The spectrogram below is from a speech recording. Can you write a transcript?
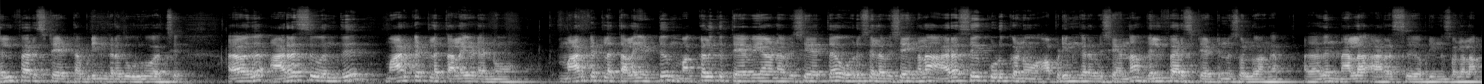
வெல்ஃபேர் ஸ்டேட் அப்படிங்கிறது உருவாச்சு. அதாவது அரசு வந்து மார்க்கெட்டில் தலையிடணும். மார்க்கெட்டில் தலையிட்டு மக்களுக்கு தேவையான விஷயத்த ஒரு சில விஷயங்களை அரசே கொடுக்கணும் அப்படிங்கிற விஷயம் தான் வெல்ஃபேர் ஸ்டேட்டுன்னு சொல்லுவாங்க. அதாவது நல அரசு அப்படின்னு சொல்லலாம்.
